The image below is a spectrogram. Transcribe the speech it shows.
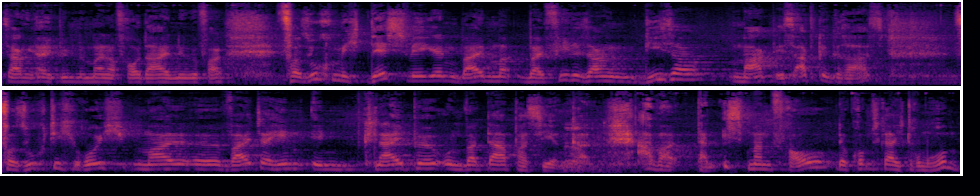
sagen, ja, ich bin mit meiner Frau dahin gefahren. Versuche mich deswegen, weil, weil viele sagen, dieser Markt ist abgegrast, versuch dich ruhig mal äh, weiterhin in Kneipe und was da passieren kann. Aber dann ist man Frau, da kommst du gar nicht drum rum.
